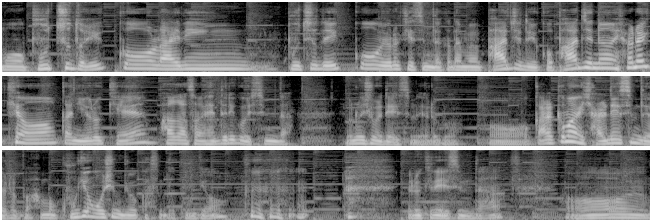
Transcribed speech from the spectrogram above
뭐 부츠도 있고 라이딩 부츠도 있고 이렇게 있습니다. 그다음에 바지도 있고 바지는 혈액형까지 이렇게 박아서 해드리고 있습니다. 이런 식으로 되어 있습니다, 여러분. 어, 깔끔하게 잘 되어 있습니다, 여러분. 한번 구경 오시면 좋을 것 같습니다. 구경 이렇게 되어 있습니다. 어,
